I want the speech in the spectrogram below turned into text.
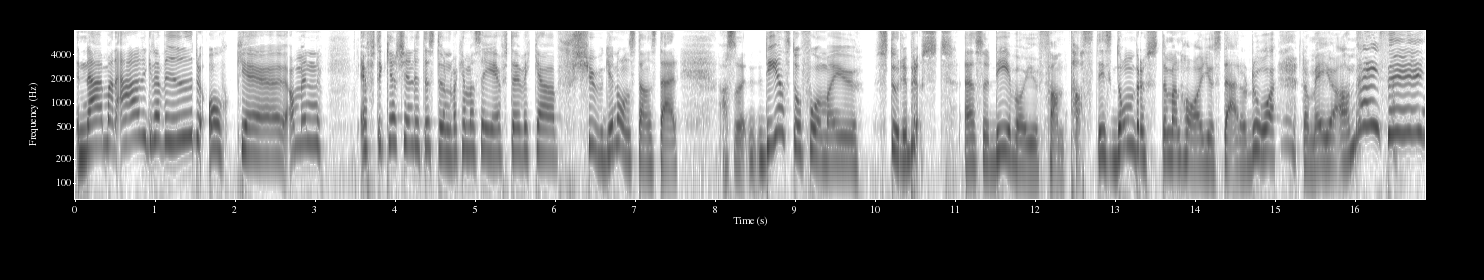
när man är gravid och eh, ja men efter kanske en liten stund, vad kan man säga, efter vecka 20 någonstans där. Alltså dels då får man ju större bröst. Alltså det var ju fantastiskt. De brösten man har just där och då, de är ju amazing!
